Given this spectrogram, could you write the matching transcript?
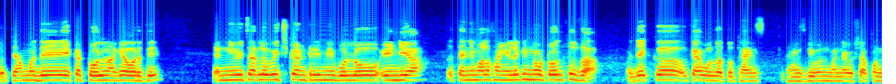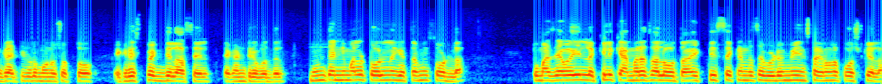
तर त्यामध्ये एका टोल नाक्यावरती त्यांनी विचारलं विच कंट्री मी बोललो इंडिया तर त्यांनी मला सांगितलं की नो टोल तू जा. म्हणजे एक काय बोलतात तो थँक्स थँक्स गिव्हन म्हणण्यापेक्षा आपण ग्रॅटिट्यूड म्हणू शकतो. एक रिस्पेक्ट दिला असेल त्या कंट्रीबद्दल म्हणून त्यांनी मला टोल न घेता मी सोडला. तो माझ्या वेळी लकीली कॅमेरा चालू होता. एकतीस सेकंदाचा व्हिडिओ मी इंस्टाग्रामला पोस्ट केला.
